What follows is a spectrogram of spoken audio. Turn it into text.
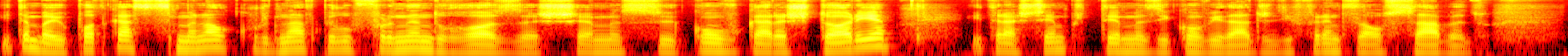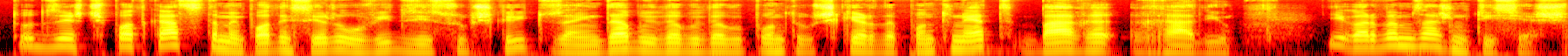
e também o podcast semanal coordenado pelo Fernando Rosa, chama-se Convocar a História e traz sempre temas e convidados diferentes ao sábado. Todos estes podcasts também podem ser ouvidos e subscritos em www.esquerda.net barra rádio. E agora vamos às notícias.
